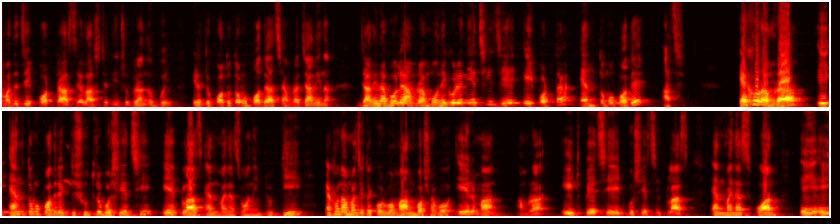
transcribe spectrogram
আমাদের যে পদটা আছে লাস্টে তিনশো বিরানব্বই, এটা তো কততম পদে আছে আমরা জানি না। জানি না বলে আমরা মনে করে নিয়েছি যে এই পদটা এনতম পদে আছে। এখন আমরা এই এনতম পদের একটি সূত্র বসিয়েছি A plus N minus one into D এখন আমরা যেটা করব, মান বসাবো, এর মান আমরা এইট পেয়েছি এইট বসিয়েছি প্লাস এন মাইনাস ওয়ান এই এই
